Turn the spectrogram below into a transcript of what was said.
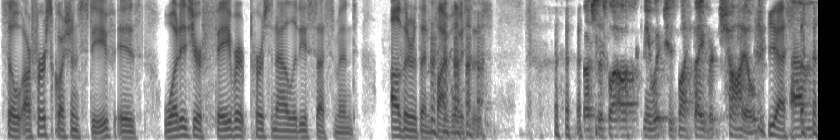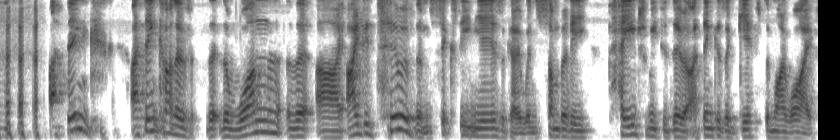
so our first question, Steve, is what is your favorite personality assessment other than five voices? That's just like asking me which is my favorite child. yes. Um, I think I think kind of the, the one that I I did two of them 16 years ago when somebody paid for me to do it. I think as a gift to my wife,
